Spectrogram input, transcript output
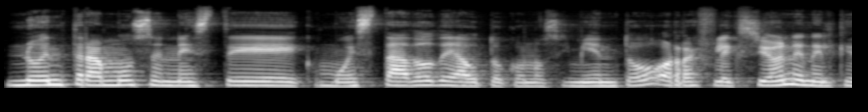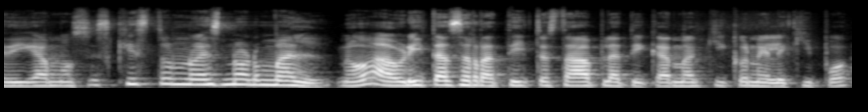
no entramos en este como estado de autoconocimiento o reflexión en el que digamos, es que esto no es normal, ¿no? Ahorita hace ratito estaba platicando aquí con el equipo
